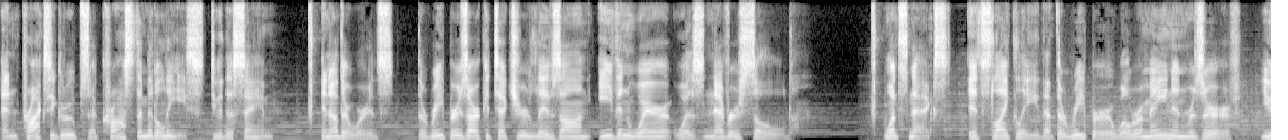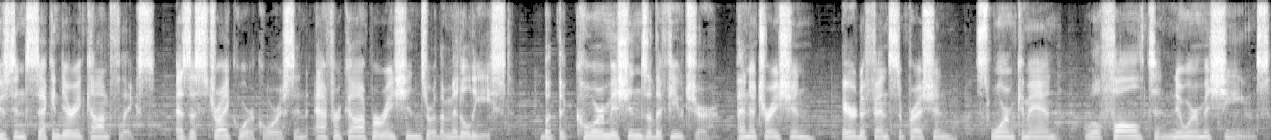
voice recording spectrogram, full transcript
and proxy groups across the Middle East do the same. In other words, the Reaper's architecture lives on even where it was never sold. What's next? It's likely that the Reaper will remain in reserve, used in secondary conflicts, as a strike workhorse in Africa operations or the Middle East. But the core missions of the future, penetration, air defense suppression, swarm command, will fall to newer machines.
